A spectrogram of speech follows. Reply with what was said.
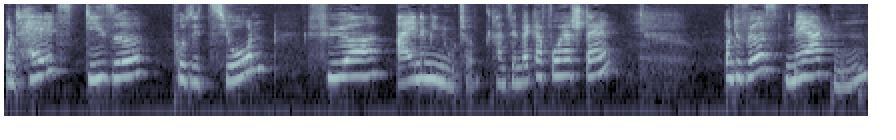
und hältst diese Position für eine Minute. Kannst den Wecker vorher stellen und du wirst merken,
